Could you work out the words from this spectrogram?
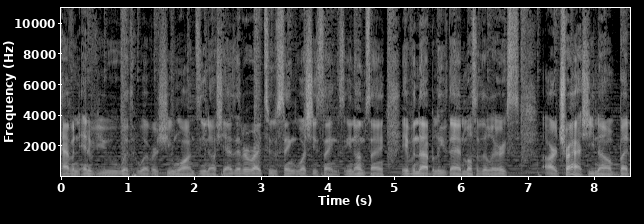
have an interview with whoever she wants. You know, she has every right to sing what she sings. You know what I'm saying? Even though I believe that most of the lyrics are trash. You know, but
